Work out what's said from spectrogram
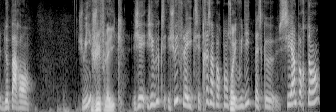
de parents juifs. Juif laïque. J'ai vu que c'est- juif laïque, c'est très important ce Oui. que vous dites parce que c'est important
